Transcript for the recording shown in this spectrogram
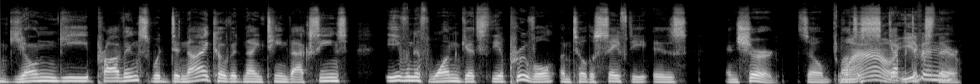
Gyeonggi province would deny COVID 19 vaccines, even if one gets the approval until the safety is ensured. So lots Wow, of skeptics even- there.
